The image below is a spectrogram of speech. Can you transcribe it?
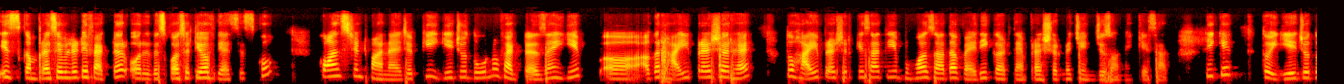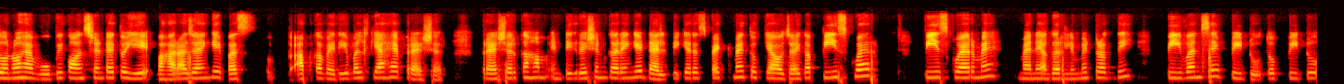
इस कंप्रेसिबिलिटी फैक्टर और विस्कोसिटी ऑफ़ गैसेस को कांस्टेंट माना है, जबकि ये जो दोनों फैक्टर्स हैं, ये अगर हाई प्रेशर है तो हाई प्रेशर के साथ ये बहुत ज़्यादा वेरी करते हैं प्रेशर में चेंजेस होने के साथ, ठीक है? तो ये जो दोनों है, वो भी कांस्टेंट है तो ये बाहर आ जाएँगे, बस आपका वेरिएबल क्या है? प्रेशर प्रेशर का हम इंटीग्रेशन करेंगे डेल पी के रिस्पेक्ट में तो क्या हो जाएगा? पी स्क्वायर पी स्क्वायर में मैंने अगर लिमिट रख दी पी वन से पी टू तो p two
